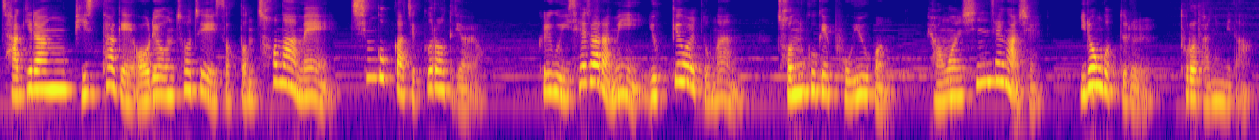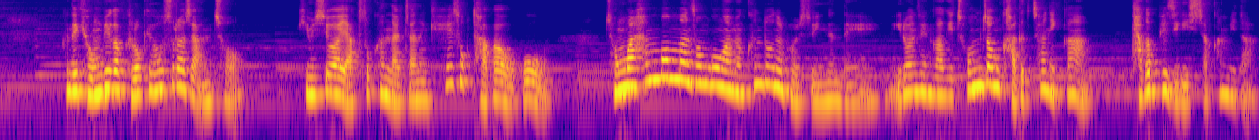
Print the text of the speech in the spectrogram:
자기랑 비슷하게 어려운 처지에 있었던 처남의 친구까지 끌어들여요. 그리고 이 세 사람이 6개월 동안 전국의 보육원, 병원 신생아실 이런 곳들을 돌아다닙니다. 근데 경비가 그렇게 허술하지 않죠. 김 씨와 약속한 날짜는 계속 다가오고 정말 한 번만 성공하면 큰 돈을 벌 수 있는데 이런 생각이 점점 가득 차니까 다급해지기 시작합니다.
